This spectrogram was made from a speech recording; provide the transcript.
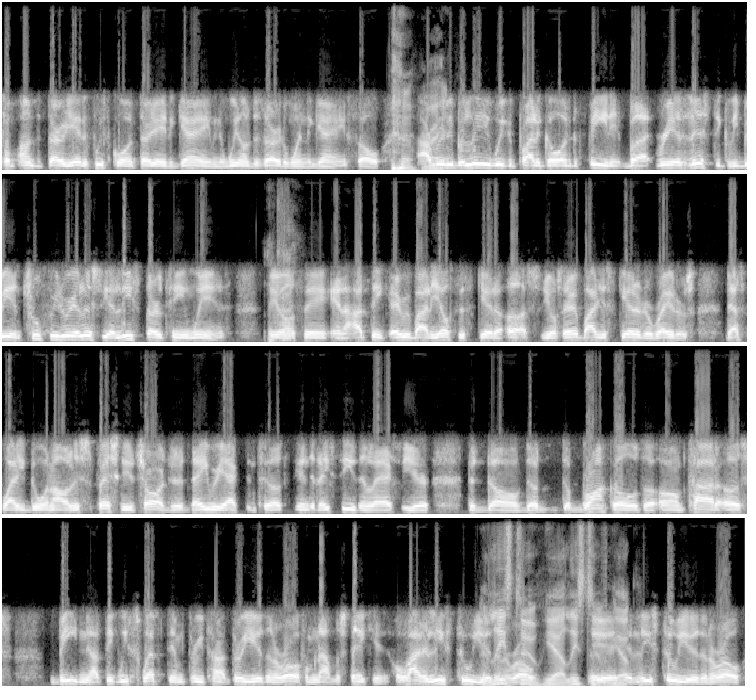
from under 38, if we score in 38 a game, then we don't deserve to win the game. So I really believe we could probably go undefeated. But realistically, being truthfully realistic, at least 13 wins. You know what I'm saying? And I think everybody else is scared of us. You know what I'm? Everybody is scared of the Raiders. That's why they're doing all this, especially the Chargers. They reacting to us into their season last year. The uh, the the Broncos are um, tired of us beating. I think we swept them three times, three years in a row, if I'm not mistaken. Or at least two years At least in a row. two. Yeah, at least two. Yeah, Yep. at least two years in a row.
